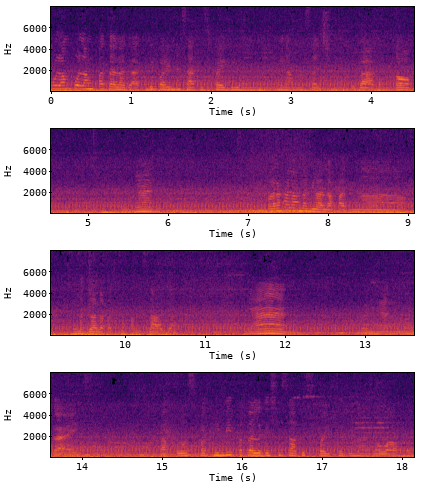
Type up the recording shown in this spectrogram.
kulang-kulang pa talaga at di pa rin na-satisfied yung minamassage mo, diba? Ganito. Ganyan. Para ka lang naglalakad na kung naglalakad sa kalsada. Yan. Ganyan mga guys. Tapos, pag hindi pa talaga siya satisfied sa ginagawa mo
